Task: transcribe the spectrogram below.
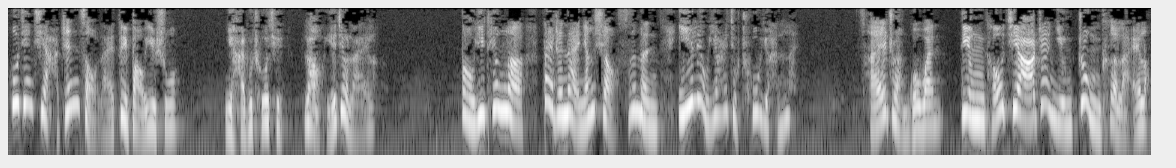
忽见贾珍走来，对宝玉说：“你还不出去，老爷就来了。”宝玉听了，带着奶娘小厮们一溜烟就出园来。才转过弯，顶头贾政引众客来了，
